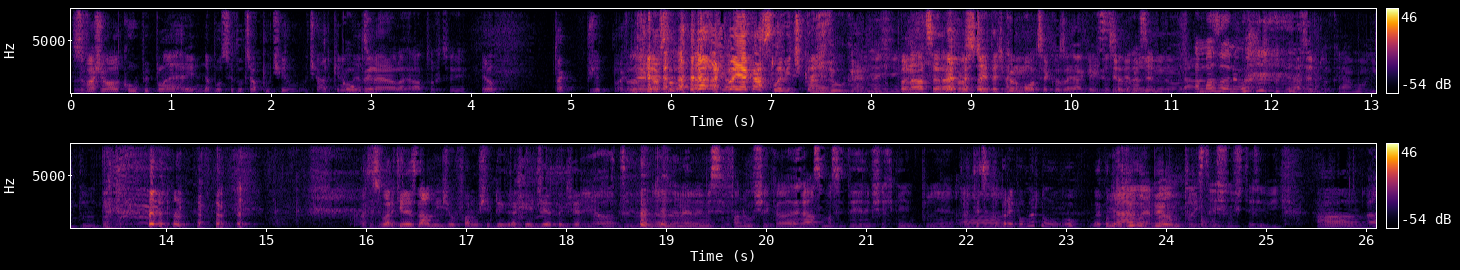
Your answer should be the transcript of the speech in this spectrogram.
zvažoval koupy plné hry? Nebo si to třeba půjčil od Čárky? Koupy ne, ale hrát to chci. Jo? Takže až bude nějaká, sle- až bude nějaká slevička. To. Plná cena je prostě teď moc, jako za nějakých Prostě 10 vyrazím hodin. No. Amazonu. Vyrazím do krámu, hodím to. A ty jsi Martine známý, že jo, fanoušek Davida Cage, takže... Jo, ty, no, nevím, jestli fanoušek, ale hrál jsem asi ty hry všechny úplně. A teď se to prý povedlo, o, jako na Já nemám Beyond. PlayStation 4, víš. A, A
